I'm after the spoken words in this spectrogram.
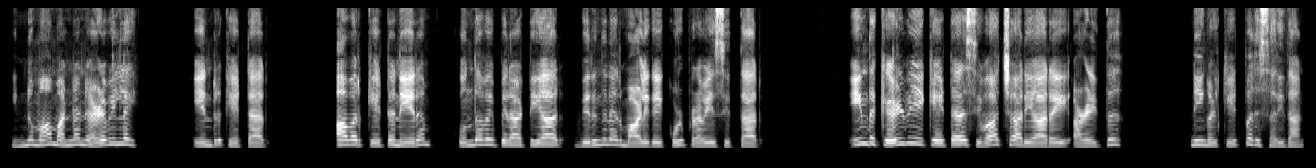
இன்னுமா மன்னன் எழவில்லை? என்று கேட்டார். அவர் கேட்ட நேரம் குந்தவை பிராட்டியார் விருந்தினர் மாளிகைக்குள் பிரவேசித்தார். இந்த கேள்வியை கேட்ட சிவாச்சாரியாரை அழைத்து நீங்கள் கேட்பது சரிதான்.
